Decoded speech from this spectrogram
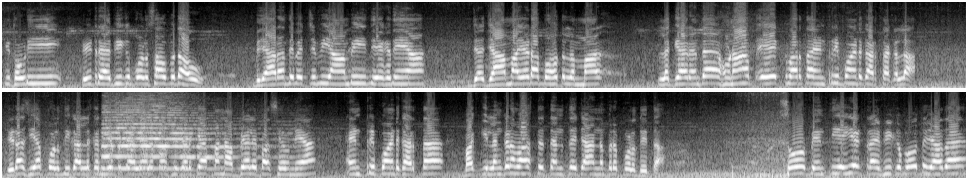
ਕਿ ਥੋੜੀ ਜਿਹੜੀ ਟ੍ਰੈਫਿਕ ਪੁਲਿਸ ਆ, ਉਹ ਵਧਾਓ। ਬਾਜ਼ਾਰਾਂ ਦੇ ਵਿੱਚ ਵੀ ਆਮ ਵੀ ਦੇਖਦੇ ਆ ਜ- ਜਾਮ ਆ ਜਿਹੜਾ ਬਹੁਤ ਲੰਮਾ ਲੱਗਿਆ ਰਹਿੰਦਾ ਹੁਣ ਆ ਇਹ ਇੱਕ ਵਾਰ ਤਾਂ ਐਂਟਰੀ ਪੁਆਇੰਟ ਕਰਤਾ ਕੱਲਾ ਜਿਹੜਾ ਸੀ ਆ ਪੁਲ ਦੀ ਗੱਲ ਕਰੀਏ, ਪਟਿਆਲੇ ਵਾਲੇ ਪਾਸੇ ਕਰਕੇ ਆਪਾਂ ਨਾਭੇ ਵਾਲੇ ਪਾਸੇ ਹੁੰਨੇ ਆ ਐਂਟਰੀ ਪੁਆਇੰਟ ਕਰਤਾ। ਬਾਕੀ ਲੰਘਣ ਵਾਸਤੇ ਤਿੰਨ ਤੇ ਚਾਰ ਨੰਬਰ ਪੁਲ ਦਿੱਤਾ। ਸੋ ਬੇਨਤੀ ਇਹ ਹੈ ਟ੍ਰੈਫਿਕ ਬਹੁਤ ਜ਼ਿਆਦਾ ਹੈ।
